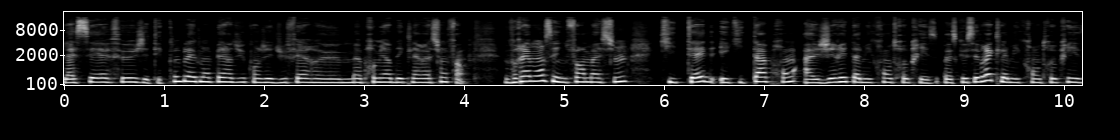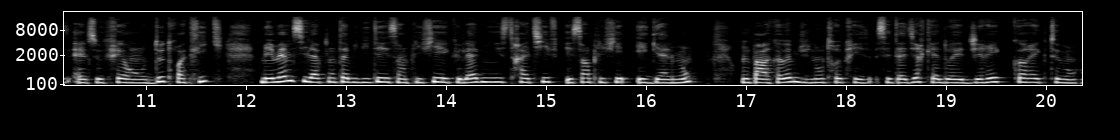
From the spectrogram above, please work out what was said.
la CFE, j'étais complètement perdue quand j'ai dû faire euh, ma première déclaration. Enfin, vraiment c'est une formation qui t'aide et qui t'apprend à gérer ta micro-entreprise. Parce que c'est vrai que la micro-entreprise elle se crée en deux trois clics, mais même si la comptabilité est simplifiée et que l'administratif est simplifié également, on parle quand même d'une entreprise, c'est-à-dire qu'elle doit être gérée correctement.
